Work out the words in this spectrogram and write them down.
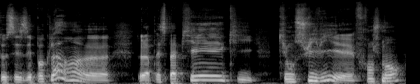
de ces époques-là, hein, euh, de la presse papier, qui, qui ont suivi. Et franchement,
